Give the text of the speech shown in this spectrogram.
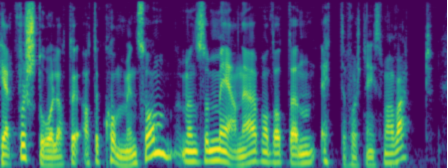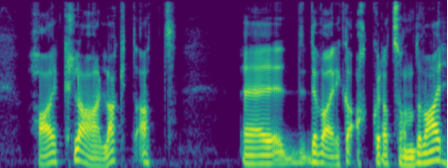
helt forståelig at det, at det, kom inn sånn, men så mener jeg at den etterforskning som har vært, har klarlagt at eh, det var ikke akkurat sånn det var.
